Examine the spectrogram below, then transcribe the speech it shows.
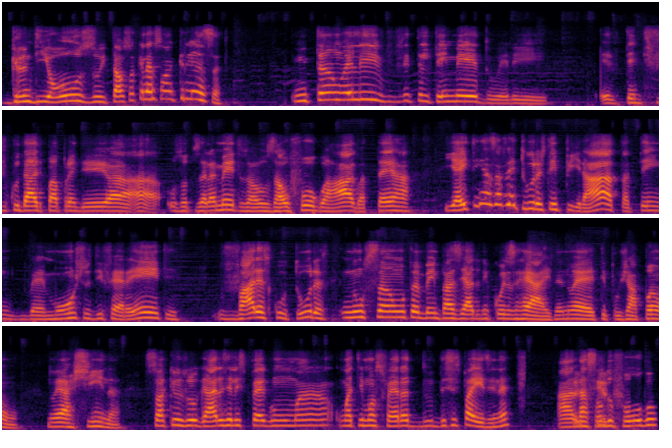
grandioso e tal, só que ele é só uma criança. Então ele, ele tem medo, ele, ele tem dificuldade para aprender a- a- os outros elementos, a usar o fogo, a água, a terra. E aí tem as aventuras, tem pirata, tem é, monstros diferentes, várias culturas. Não são também baseados em coisas reais, né? Não é tipo o Japão, não é a China. Só que os lugares eles pegam uma, uma atmosfera do- desses países, né? A. Nação do Fogo,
